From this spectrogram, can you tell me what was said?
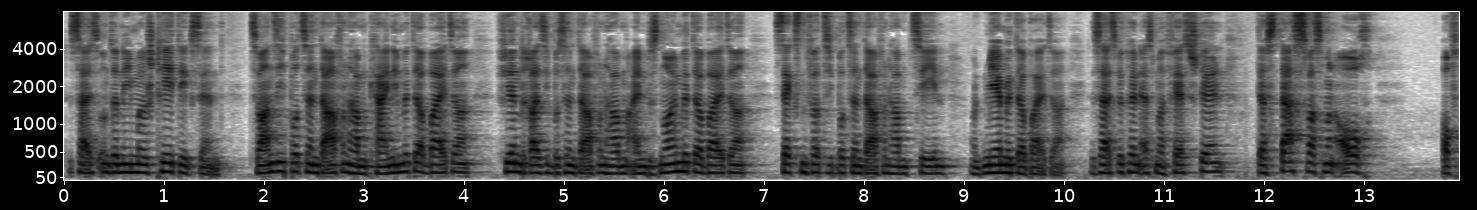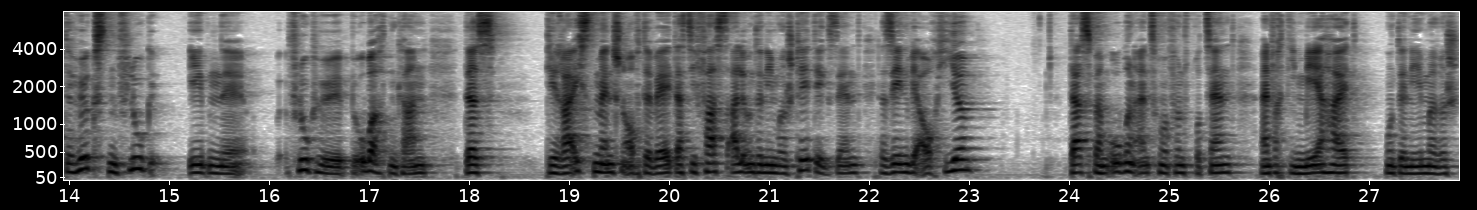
das heißt unternehmerisch tätig sind. 20 Prozent davon haben keine Mitarbeiter, 34 Prozent davon haben ein bis neun Mitarbeiter, 46 Prozent davon haben zehn und mehr Mitarbeiter. Das heißt, wir können erstmal feststellen, dass das, was man auch auf der höchsten Flugebene, Flughöhe beobachten kann, dass die reichsten Menschen auf der Welt, dass die fast alle unternehmerisch tätig sind. Da sehen wir auch hier, dass beim oberen 1,5 Prozent einfach die Mehrheit unternehmerisch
